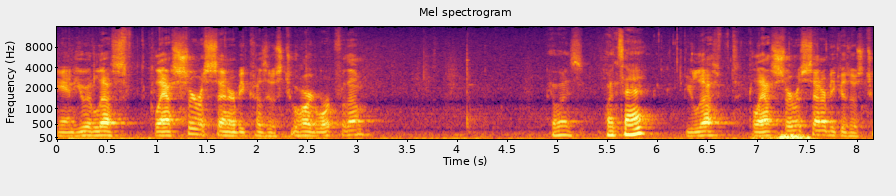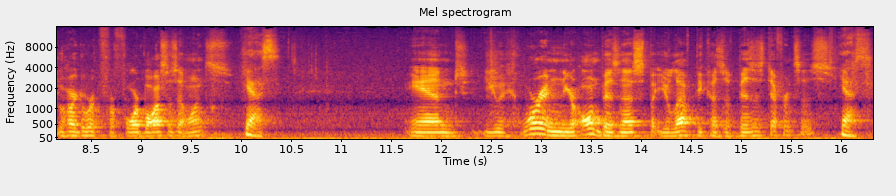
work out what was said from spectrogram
and you had left Glass Service Center because it was too hard work for them? It was. What's that? You left Glass Service Center because it was too hard to work for four bosses at once? Yes. And you were in your own business, but you left because of business differences? Yes.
